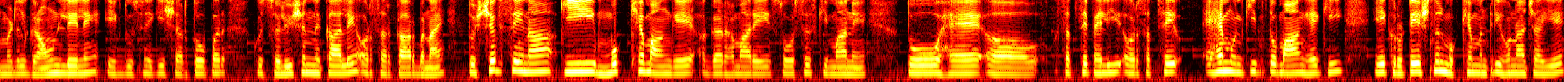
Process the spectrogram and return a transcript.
मिडिल ग्राउंड ले लें, एक दूसरे की शर्तों पर कुछ सोल्यूशन निकालें और सरकार बनाएँ। तो शिवसेना की मुख्य मांगे अगर हमारे सोर्सेज की माने तो है आ, सबसे पहली और सबसे अहम उनकी तो मांग है कि एक रोटेशनल मुख्यमंत्री होना चाहिए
